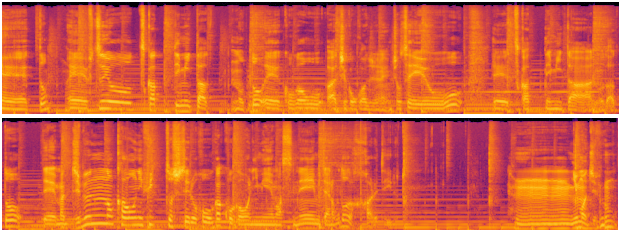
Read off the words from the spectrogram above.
えーっと、えー普通用を使ってみたのと、えー小顔あ違う小顔じゃない女性用を、え使ってみたのだと。で、まあ、自分の顔にフィットしてる方が小顔に見えますねみたいなことが書かれていると。うん今自分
